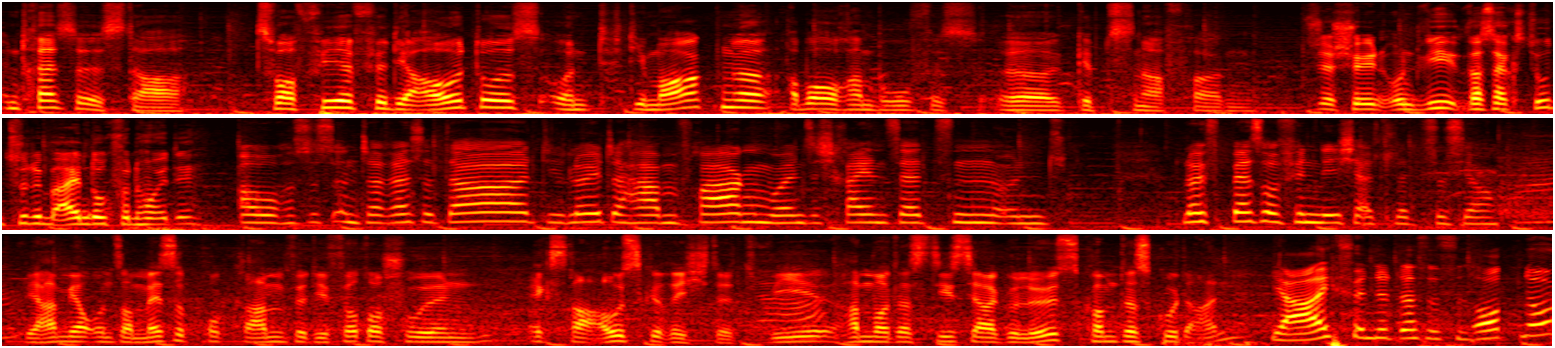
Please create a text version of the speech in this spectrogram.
Interesse ist da. Zwar viel für die Autos und die Marken, aber auch am Beruf äh, gibt es Nachfragen. Sehr schön. Und wie, was sagst du zu dem Eindruck von heute? Auch, es ist Interesse da. Die Leute haben Fragen, wollen sich reinsetzen und läuft besser, finde ich, als letztes Jahr. Wir haben ja unser Messeprogramm für die Förderschulen extra ausgerichtet. Wie haben wir das dieses Jahr gelöst? Kommt das gut an? Ja, ich finde, das ist in Ordnung,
